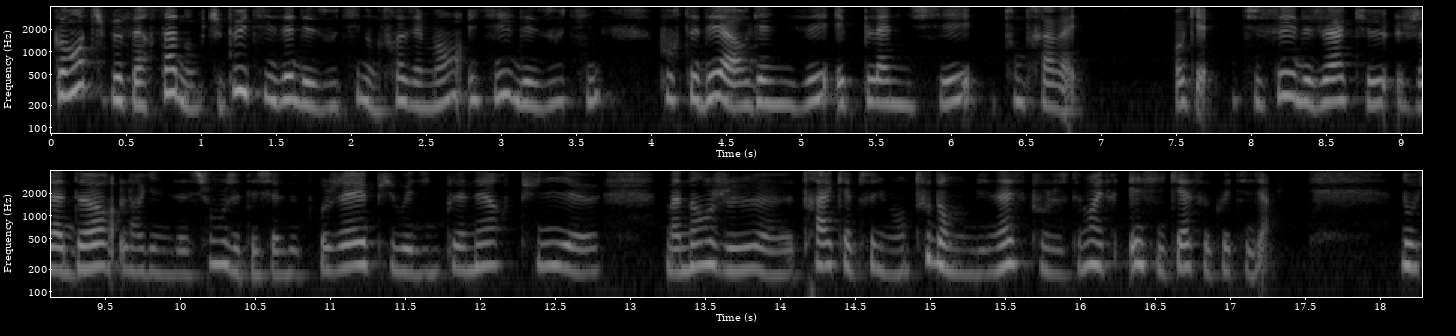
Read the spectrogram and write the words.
Comment tu peux faire ça? Donc tu peux utiliser des outils. Donc troisièmement, utilise des outils pour t'aider à organiser et planifier ton travail. Ok, tu sais déjà que j'adore l'organisation, j'étais chef de projet, puis wedding planner, puis euh, maintenant je euh, traque absolument tout dans mon business pour justement être efficace au quotidien. Donc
